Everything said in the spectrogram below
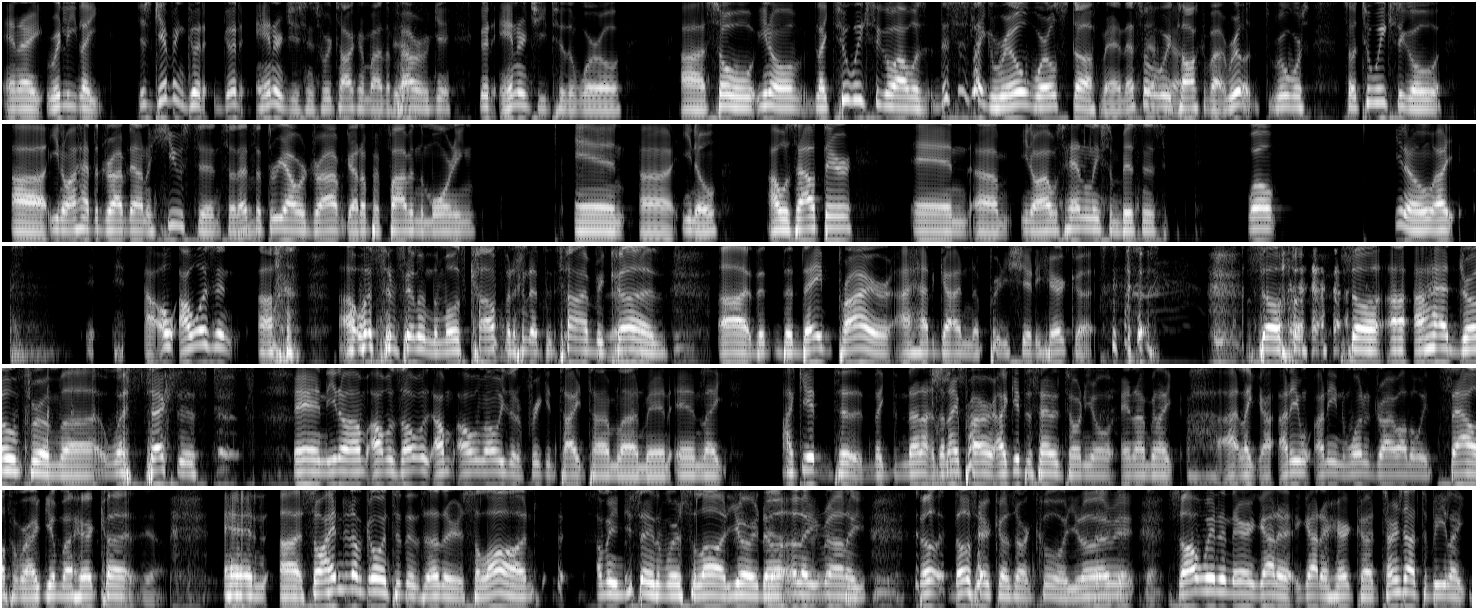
and I really like just giving good good energy. Since we're talking about the Yeah. power of good energy to the world. Uh, so you know, like two weeks ago, I was. This is like real world stuff, man. That's what Yeah, we're yeah. talking about. Real real world. So two weeks ago, uh, you know, I had to drive down to Houston. So that's a three hour drive. Got up at five in the morning, and uh, you know, I was out there, and um, you know, I was handling some business. Well, you know, I, I, oh, I wasn't, uh, I wasn't feeling the most confident at the time because. Uh, the the day prior, I had gotten a pretty shitty haircut. so so I, I had drove from uh, West Texas, and you know I'm I was always I'm I'm always at a freaking tight timeline, man. And like I get to like the night the night prior, I get to San Antonio, and I'm like I like I, I didn't I didn't want to drive all the way south where I get my haircut, Yeah. and uh, so I ended up going to this other salon. I mean, you say the word salon, you already know. Yeah, yeah, like, yeah. bro, like tho- those haircuts aren't cool. You know what I mean? So I went in there and got a got a haircut. Turns out to be like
